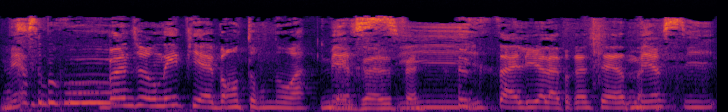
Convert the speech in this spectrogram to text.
Merci beaucoup. Bonne journée, puis un bon tournoi Merci. de golf. Salut, à la prochaine. Merci.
